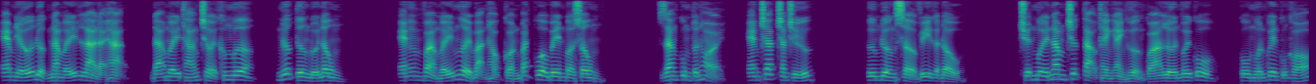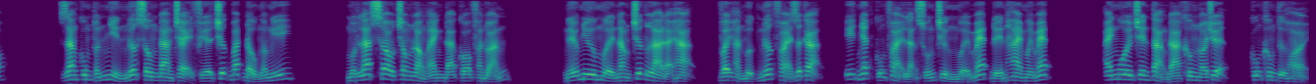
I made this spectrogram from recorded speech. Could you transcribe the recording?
em nhớ được năm ấy là đại hạn, đã mấy tháng trời không mưa, nước tương đối nông. Em và mấy người bạn học còn bắt cua bên bờ sông. Giang cung tuấn hỏi, em chắc chắn chứ? Ưm đường sở vi gật đầu. Chuyện mười năm trước tạo thành ảnh hưởng quá lớn với cô cô muốn quên cũng khó. Giang cung tuấn nhìn nước sông đang chạy phía trước bắt đầu ngẫm nghĩ. Một lát sau trong lòng anh đã có phán đoán. Nếu như mười năm trước là đại hạn, vậy hẳn mực nước phải rất cạn ít nhất cũng phải lặn xuống chừng 10 mét đến 20 mét. anh ngồi trên tảng đá không nói chuyện, cũng không tự hỏi.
